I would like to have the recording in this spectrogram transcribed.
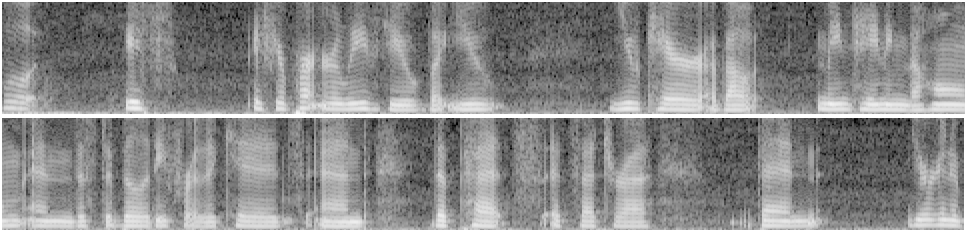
well, if if your partner leaves you, but you you care about maintaining the home and the stability for the kids and the pets, etc., then you're gonna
